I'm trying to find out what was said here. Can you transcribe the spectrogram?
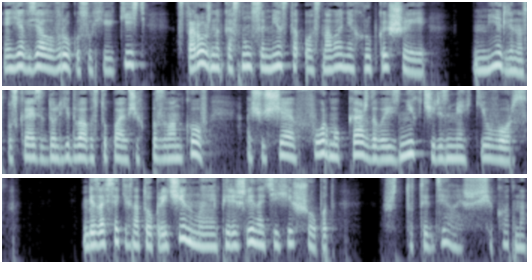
и я взял в руку сухую кисть, осторожно коснулся места у основания хрупкой шеи, медленно спускаясь вдоль едва выступающих позвонков, ощущая форму каждого из них через мягкий ворс. Безо всяких на то причин мы перешли на тихий шепот. «Что ты делаешь?» — щекотно.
